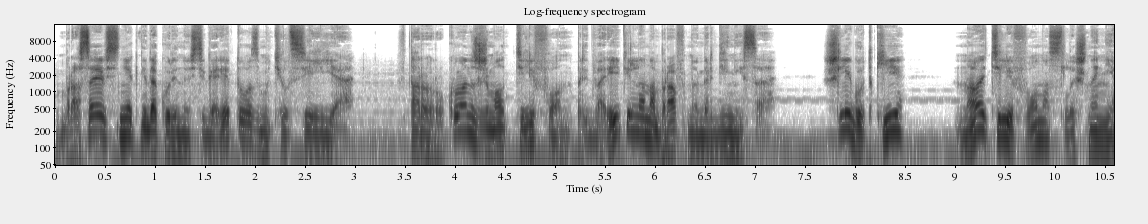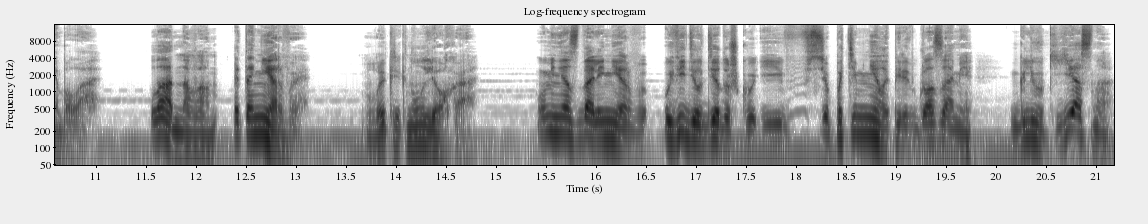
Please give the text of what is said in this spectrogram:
Бросая в снег недокуренную сигарету, возмутился Илья. Второй рукой он сжимал телефон, предварительно набрав номер Дениса. Шли гудки, но телефона слышно не было. «Ладно вам, это нервы!» — выкрикнул Лёха. У меня сдали нервы. Увидел дедушку, и все потемнело перед глазами. Глюки, ясно?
